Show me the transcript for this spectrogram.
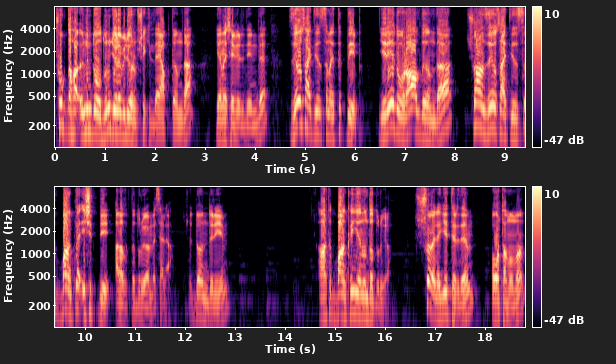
çok daha önünde olduğunu görebiliyorum şu şekilde yaptığımda, yana çevirdiğimde. Zeosite yazısına tıklayıp geriye doğru aldığımda şu an Zeosite yazısı bankla eşit bir aralıkta duruyor mesela. Şöyle döndüreyim. Artık bankın yanında duruyor. Şöyle getirdim ortamımı.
